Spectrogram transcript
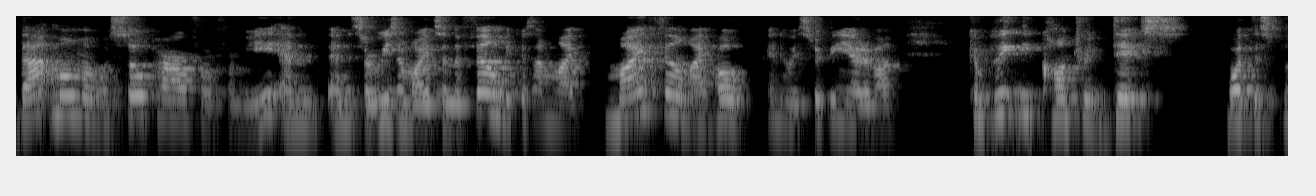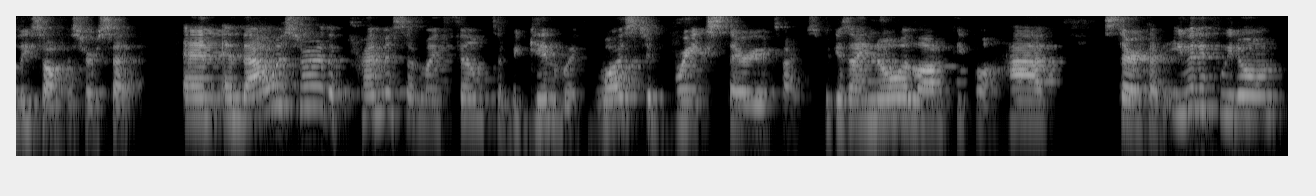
that moment was so powerful for me. And, and it's a reason why it's in the film because I'm like, my film, I hope, anyway, Sweeping Yerevan, completely contradicts what this police officer said and and that was sort of the premise of my film to begin with was to break stereotypes because i know a lot of people have stereotypes. Even if we don't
